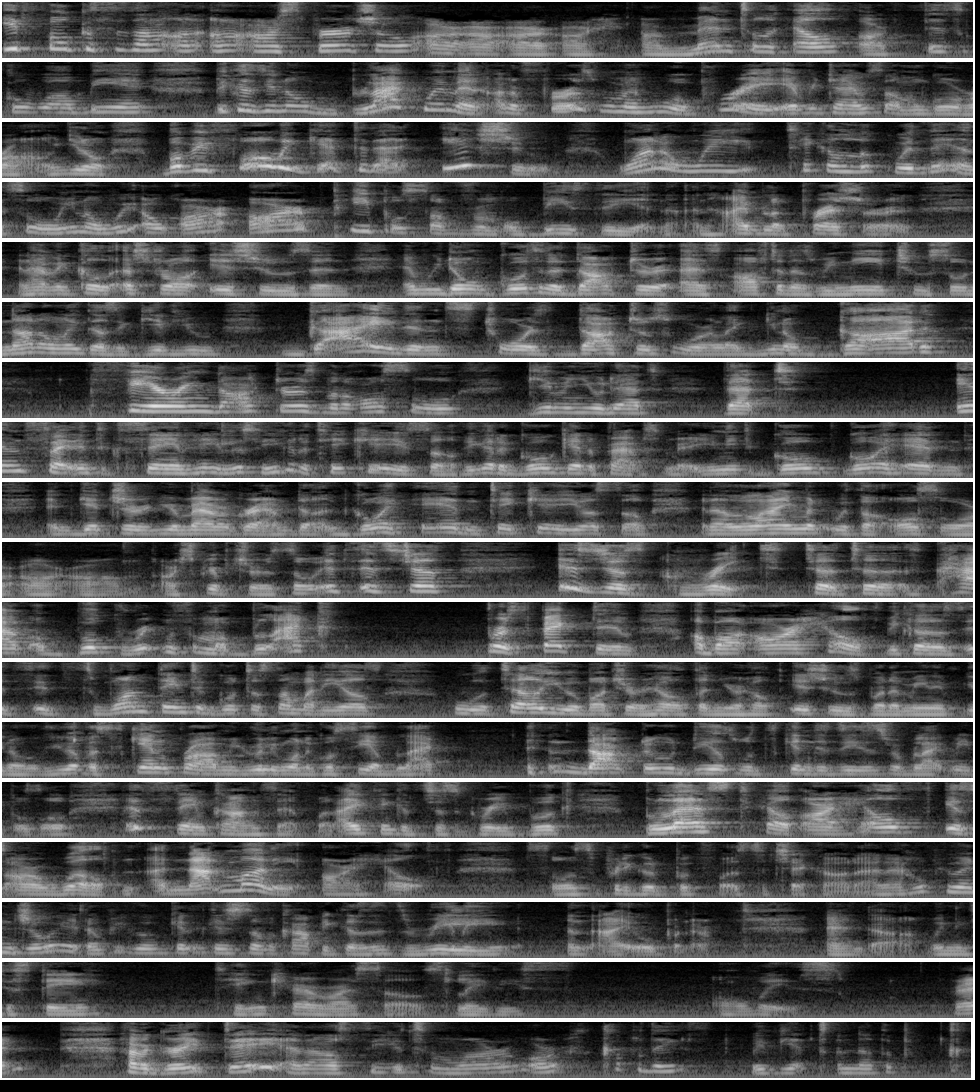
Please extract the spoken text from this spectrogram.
it focuses on, on our, our spiritual, our, our, our, our, mental health, our physical well-being. Because, you know, black women are the first women who will pray every time something go wrong, you know. But before we get to that issue, why don't we take a look within? So, you know, we our, our people suffer from obesity and, and high blood pressure and, and having cholesterol issues and, and we don't go to the doctor as often as we need to. So not only does it give you guidance towards doctors who are like, you know, God fearing doctors, but also giving you that that insight into saying, hey, listen, you got to take care of yourself. You got to go get a pap smear. You need to go go ahead and, and get your, your mammogram done. Go ahead and take care of yourself in alignment with the, also our, our, um, our scriptures. So it's, it's just, it's just great to, to have a book written from a black perspective about our health because it's it's one thing to go to somebody else who will tell you about your health and your health issues but i mean if you know if you have a skin problem you really want to go see a black doctor who deals with skin diseases for black people. So it's the same concept but i think it's just a great book. Blessed health. Our health is our wealth not money our health. So it's a pretty good book for us to check out and i hope you enjoy it. I hope you go get, get yourself a copy because it's really an eye-opener. And uh, we need to stay taking care of ourselves ladies always. Right? Have a great day, and I'll see you tomorrow or a couple days with yet another book.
